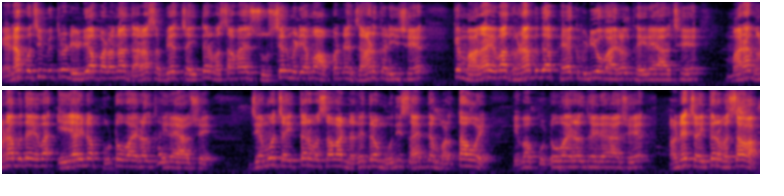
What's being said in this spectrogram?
એના પછી મિત્રો ડેડિયાપાડાના ધારાસભ્ય ચૈતર વસાવાએ સોશિયલ મીડિયામાં આપણને જાણ કરી છે. કે મારા એવા ઘણા બધા ફેક વીડિયો વાયરલ થઈ રહ્યા છે. મારા ઘણા બધા એવા એઆઈના ફોટો વાયરલ થઈ રહ્યા છે. જેમાં ચૈતર વસાવા નરેન્દ્ર મોદી સાહેબને મળતા હોય એવા ફોટો વાયરલ થઈ રહ્યા છે. અને ચૈતર વસાવા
